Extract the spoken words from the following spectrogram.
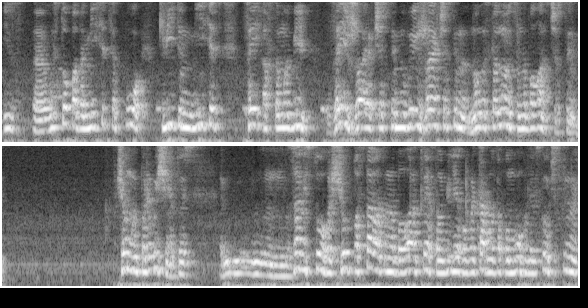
Із е, листопада місяця по квітень місяць цей автомобіль заїжджає в частину, виїжджає в частину, але не становиться на баланс частини. В чому перевищення? Тобто, замість того, щоб поставити на баланс цей автомобіль як гуманітарну допомогу для військової частини,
